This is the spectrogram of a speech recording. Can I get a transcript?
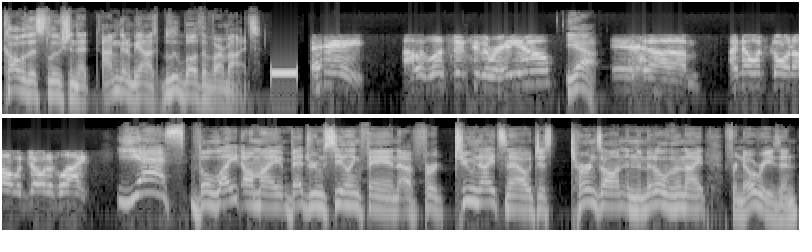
called with a solution that I'm going to be honest, blew both of our minds. Hey, I was listening to the radio, Yeah. and um, I know what's going on with Jonah's light. Yes, The light on my bedroom ceiling fan uh, for two nights now just turns on in the middle of the night for no reason.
